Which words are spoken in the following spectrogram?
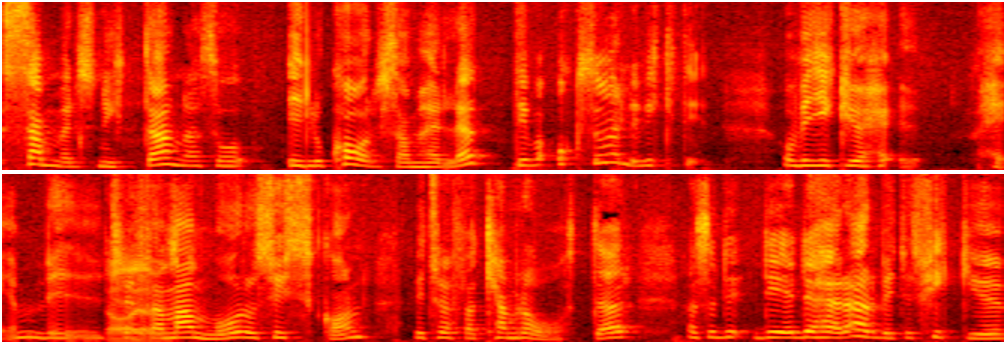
samhällsnyttan, alltså i lokalsamhället, det var också väldigt viktigt. Och vi gick ju hem, vi Ja, ja, mammor och syskon, vi träffade kamrater. Alltså det, det, det här arbetet fick ju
